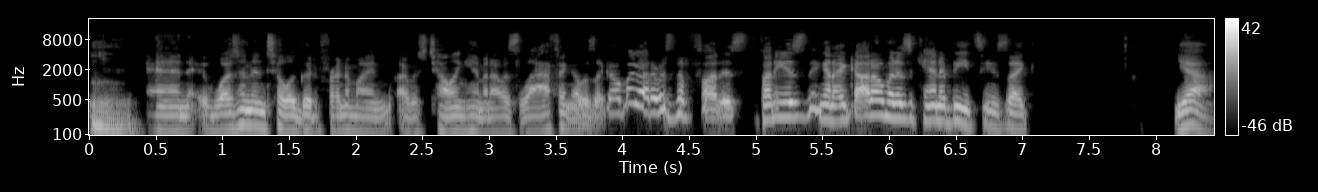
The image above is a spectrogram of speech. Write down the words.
Mm. And it wasn't until a good friend of mine, I was telling him and I was laughing. I was like, oh my God, it was the funnest, funniest thing. And I got home and it was a can of beets. And he was like, yeah.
